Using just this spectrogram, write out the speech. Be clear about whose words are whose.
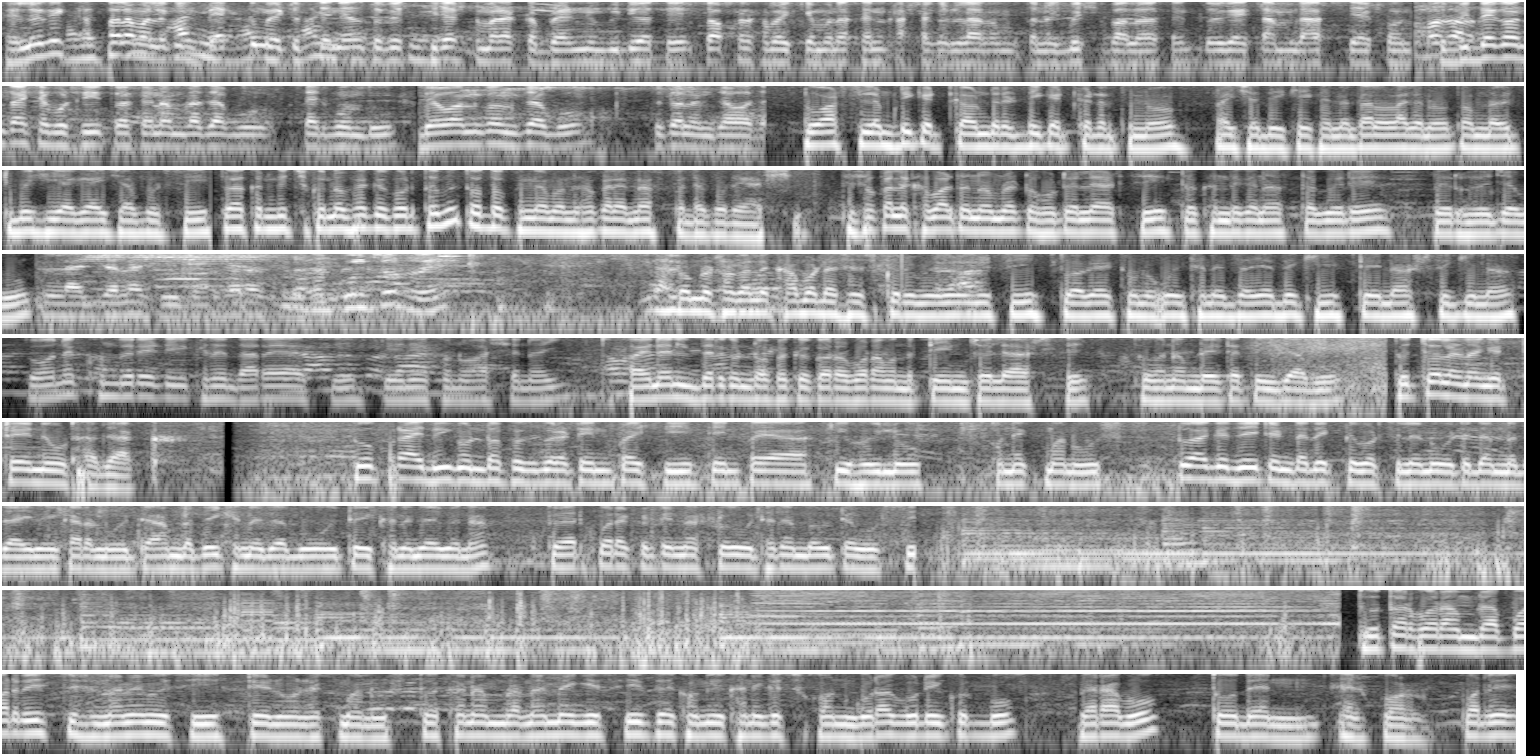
Speaker 1: Hello guys আসসালামু আলাইকুম back to my YouTube channel তো গাইস ফিরে আসলাম আমার একটা ব্র্যান্ড নিউ ভিডিওতে তো আপনারা সবাই কেমন আছেন? আশা করি আল্লাহর অনেক বেশি ভালো আছেন। তো আমরা আসছি এখন বিদ্যাগঞ্জ পড়ছি। তো এখানে আমরা যাব চার বন্ধু দেওয়ানগঞ্জ যাব। তো চলেন, যাওয়া যাক।
Speaker 2: তো আসছিলাম টিকিট কাউন্টারে টিকিট কাটার জন্য। আইসা দেখি এখানে তালা লাগানো তো আমরা একটু বেশি আগে আইসা পড়ছি। তো এখন কিছুক্ষণ অপেক্ষা করতে হবে ততক্ষণে আমরা সকালে নাস্তাটা করে আসি। তো সকালে খাবার জন্য আমরা একটা হোটেলে আসছি তো এখান থেকে নাস্তা করে বের হয়ে যাব। তো আমরা সকালে খাবারটা শেষ করে বেরিয়ে গেছি তো আগে এখন ওইখানে যাইয়া দেখি ট্রেন আসছে কিনা।
Speaker 1: তো অনেকক্ষণ ধরে এটি এখানে দাঁড়ায় আছি ট্রেন এখনও আসে নাই। ফাইনালি দেড় ঘণ্টা অপেক্ষা করার পর আমাদের ট্রেন চলে আসছে তখন আমরা এটাতেই যাব। তো চলেন আগে ট্রেনে ওঠা যাক। তো প্রায় দুই ঘণ্টা অপেক্ষা করে ট্রেন পাইছি। ট্রেন পাইয়া কি হইল? অনেক মানুষ। একটু আগে যেই ট্রেনটা দেখতে পাচ্ছিলেন ওইটাতে আমরা যাই নাই। কারণ ওইটা আমরা যেখানে যাব, ওইটা এখানে যাবে না। তো এরপর একটা ট্রেন আসলো, ওইটাতে আমরা ওইটা উঠছি তো তারপর আমরা পরের স্টেশন নামে গেছি ট্রেন অনেক মানুষ। তো এখানে আমরা নামে গেছি, তো এখন এখানে কিছুক্ষণ ঘোরাঘুরি করব, বেড়াবো। তো দেন এরপর পরে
